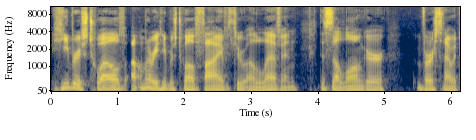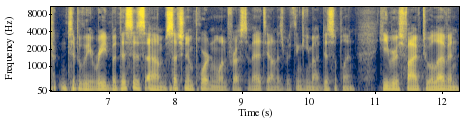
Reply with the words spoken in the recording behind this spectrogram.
Hebrews 12, I'm going to read Hebrews 12, 5 through 11. This is a longer verse than I would t- typically read, but this is um, such an important one for us to meditate on as we're thinking about discipline. Hebrews 5 to 11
